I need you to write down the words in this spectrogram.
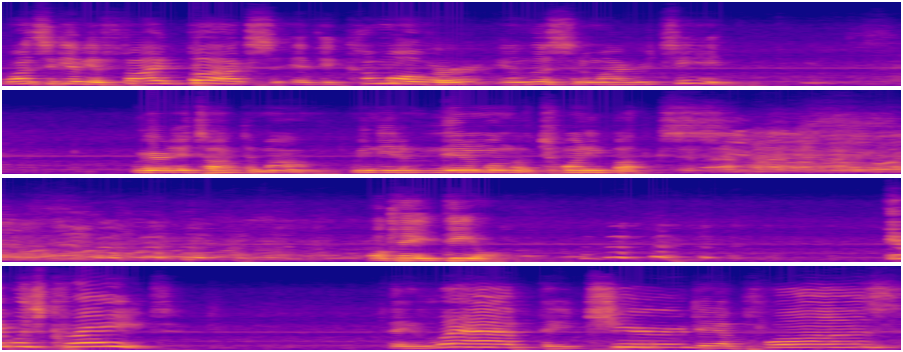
wants to give you five bucks if you come over and listen to my routine. We already talked to mom. We need a minimum of 20 bucks. Okay, deal. It was great. They laughed, they cheered, they applauded.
